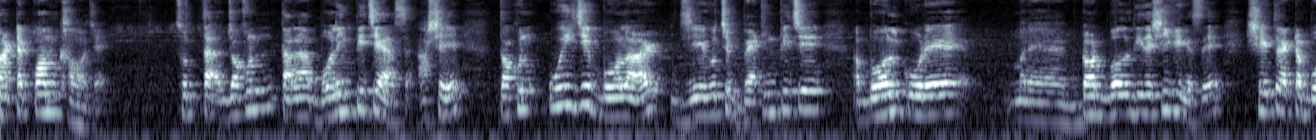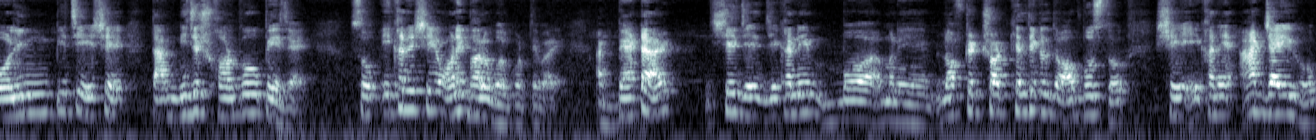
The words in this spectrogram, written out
মারটা কম খাওয়া যায়। সো যখন তারা বোলিং পিচে আসে তখন ওই যে বলার, যে হচ্ছে ব্যাটিং পিচে বল করে মানে ডট বল দিতে শিখে গেছে, সে তো একটা বোলিং পিচে এসে তার নিজের স্বর্গও পেয়ে যায়। সো এখানে সে অনেক ভালো বল করতে পারে। আর ব্যাটার, সে যে, যেখানে মানে লফটেড শট খেলতে খেলতে অভ্যস্ত, সে এখানে আর যাই হোক,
